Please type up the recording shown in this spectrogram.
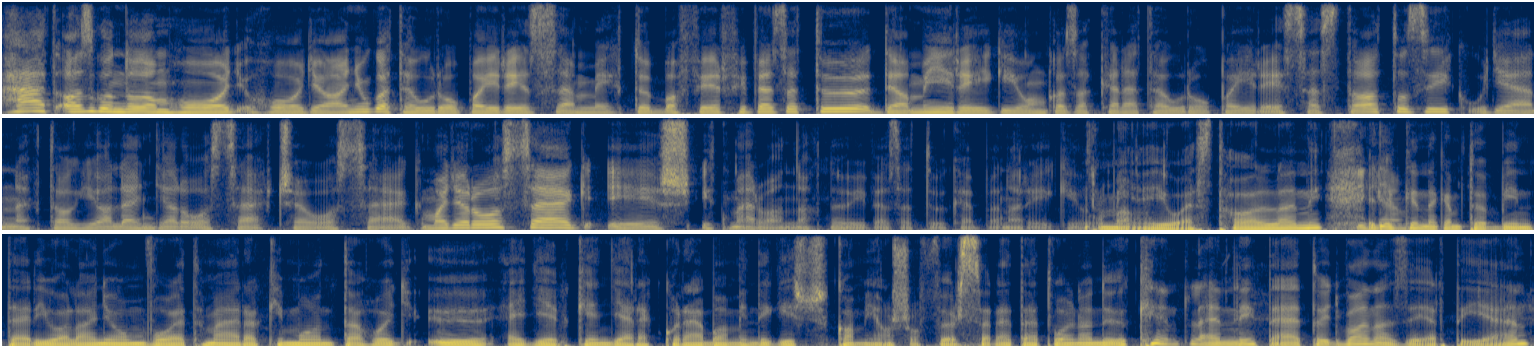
Hát azt gondolom, hogy, hogy a nyugat-európai részen még több a férfi vezető, de a mi régiónk az a kelet-európai részhez tartozik, ugye ennek tagja Lengyelország, Csehország, Magyarország, és itt már vannak női vezetők ebben a régióban. Milyen jó ezt hallani. Igen. Egyébként nekem több interjú alanyom volt már, aki mondta, hogy ő egyébként gyerekkorában mindig is kamionsofőr szeretett volna nőként lenni, tehát hogy van azért ilyen.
